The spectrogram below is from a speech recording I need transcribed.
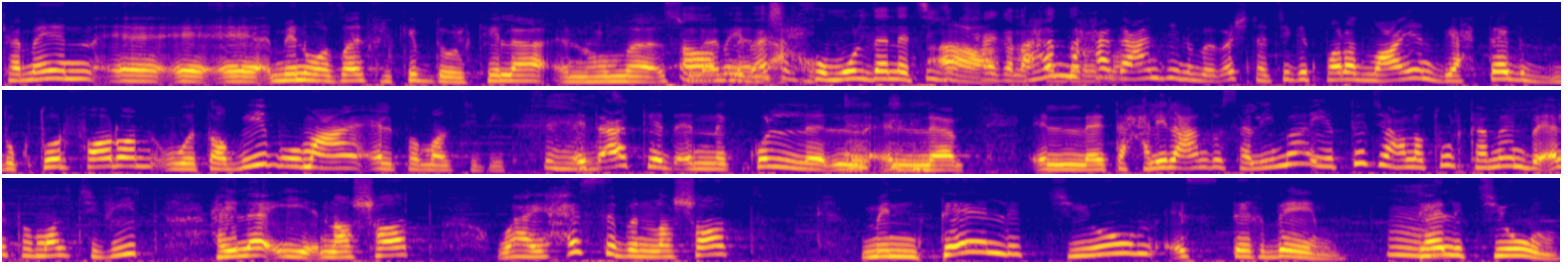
كمان آه، آه، آه، من وظائف الكبد والكلى إن هم آه سلام ما يبقاش. الخمول ده نتيجة آه، حاجة لا أهم حاجة الله. عندي إنه ما يبقاش نتيجة مرض معين بيحتاج دكتور فورا وطبيب ومعاه الب Multi Vit. اتأكد إن كل ال ال التحاليل عنده سليمة. يبتدي على طول كمان بالب Multi Vit هيلاقي نشاط وهيحس بالنشاط من ثالث يوم استخدام. ثالث يوم.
